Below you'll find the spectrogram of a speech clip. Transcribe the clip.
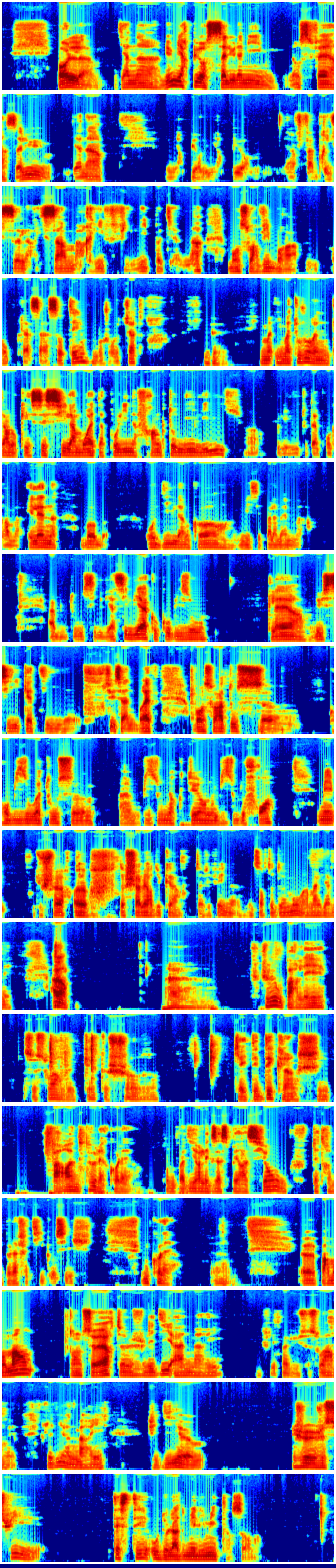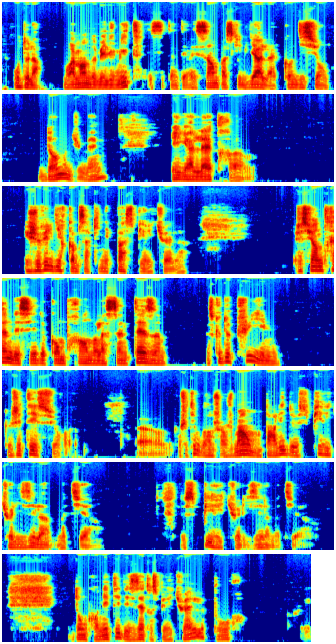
Paul, Diana, Lumière Pure, salut l'ami, Nosphère, salut, Diana, Lumière Pure, Lumière Pure, Fabrice, Larissa, Marie, Philippe, Diana, bonsoir Vibra, hop là ça a sauté, bonjour le chat, il m'a toujours interloqué, Cécile, Amouette, Apolline, Franck, Tony, Lily, ah, Lily, tout un programme, Hélène, Bob, Odile encore, mais c'est pas la même. Abdou, Sylvia, Sylvia, coucou, bisous, Claire, Lucie, Cathy, euh, Suzanne, bref, bonsoir à tous, euh, gros bisous à tous, euh, un bisou nocturne, un bisou de froid, mais du cœur, de chaleur du cœur. J'ai fait une, sorte de mot amalgamé. Alors, je vais vous parler ce soir de quelque chose qui a été déclenché par un peu la colère, pour ne pas dire l'exaspération, ou peut-être un peu la fatigue aussi. Une colère. Euh, euh, par moment, on se heurte, je l'ai dit à Anne-Marie, je l'ai pas vu ce soir, mais je l'ai dit à Anne-Marie, j'ai dit, euh, je, suis testé au-delà de mes limites en somme. Au-delà, vraiment de mes limites, et c'est intéressant parce qu'il y a la condition d'homme, d'humain, et il y a l'être, je vais le dire comme ça, qui n'est pas spirituel. Je suis en train d'essayer de comprendre la synthèse, parce que depuis que j'étais sur, euh, j'étais au grand changement, on parlait de spiritualiser la matière, de spiritualiser la matière. Donc on était des êtres spirituels pour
